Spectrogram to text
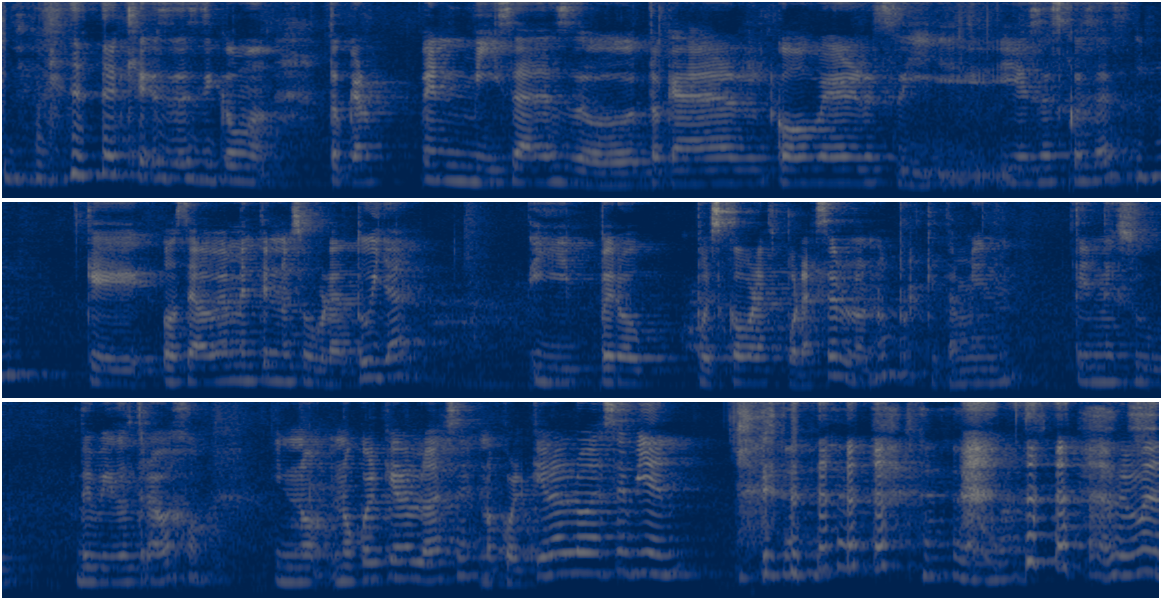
que es así como tocar en misas o tocar covers y, y esas cosas, que, o sea, obviamente no es obra tuya, y, pero pues cobras por hacerlo, ¿no? Porque también tiene su debido trabajo. Y no, no cualquiera lo hace, no cualquiera lo hace bien, Además.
